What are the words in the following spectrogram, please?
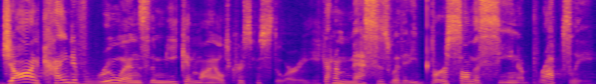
John kind of ruins the meek and mild Christmas story. He kind of messes with it. He bursts on the scene abruptly.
